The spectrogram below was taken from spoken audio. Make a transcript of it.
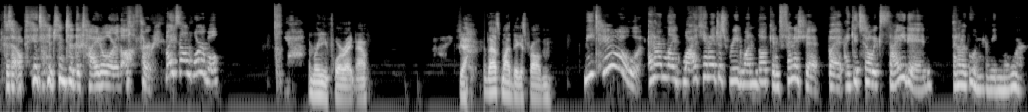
because I don't pay attention to the title or the author. Might sound horrible. Yeah. I'm reading four right now. Yeah, that's my biggest problem. Me too. And I'm like, why can't I just read one book and finish it? But I get so excited that I'm like, oh, I'm going to read more.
